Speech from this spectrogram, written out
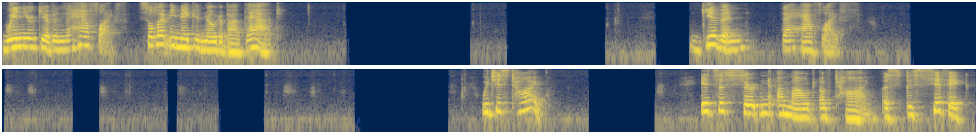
when you're given the half-life. So let me make a note about that. Given the half-life. Which is time. It's a certain amount of time, a specific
